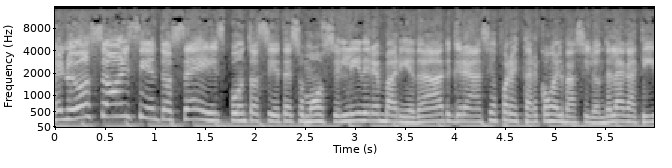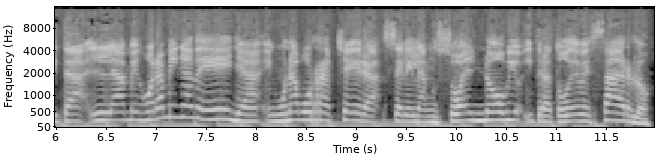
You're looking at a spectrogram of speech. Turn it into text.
El nuevo Sol 106.7, somos líder en variedad. Gracias por estar con el vacilón de la gatita. La mejor amiga de ella, en una borrachera, se le lanzó al novio y trató de besarlo.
